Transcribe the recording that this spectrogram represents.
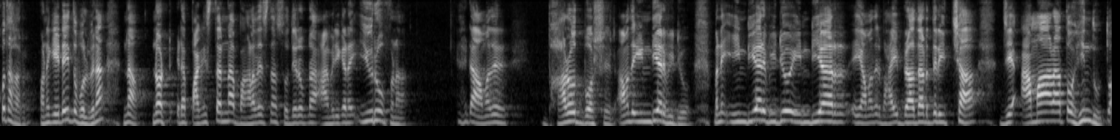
কোথাকার অনেকে এটাই তো বলবে না না নট এটা পাকিস্তান না বাংলাদেশ না সৌদি আরব না আমেরিকা না ইউরোপ না এটা আমাদের ভারতবর্ষের, আমাদের ইন্ডিয়ার ভিডিও মানে ইন্ডিয়ার ভিডিও ইন্ডিয়ার এই আমাদের ভাই ব্রাদারদের ইচ্ছা যে আমারা তো হিন্দু, তো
